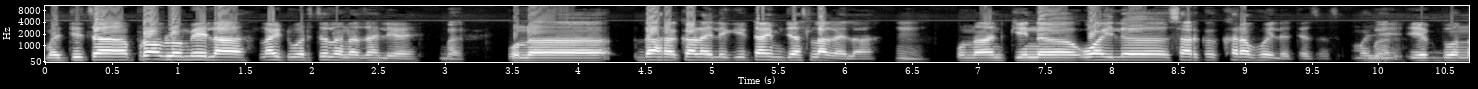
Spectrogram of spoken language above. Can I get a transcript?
मग तिचा प्रॉब्लेम यायला लाइट वर चलना झाली आहे. बर. पुन्हा दारा काढायला की टाइम जास्त लागायला. पुन्हा आणखीन ऑइल सारखं खराब व्हायला त्याचं. म्हणजे एक दोन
